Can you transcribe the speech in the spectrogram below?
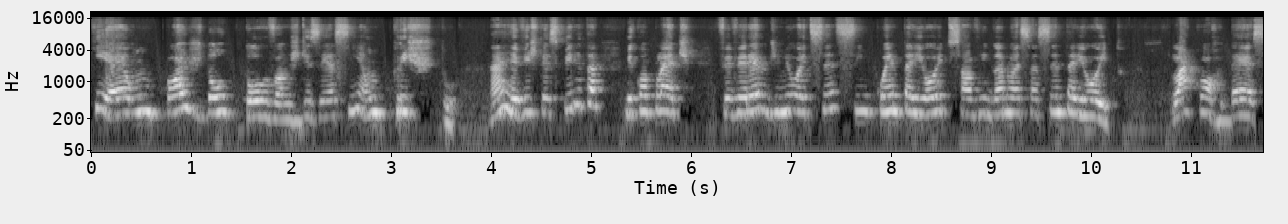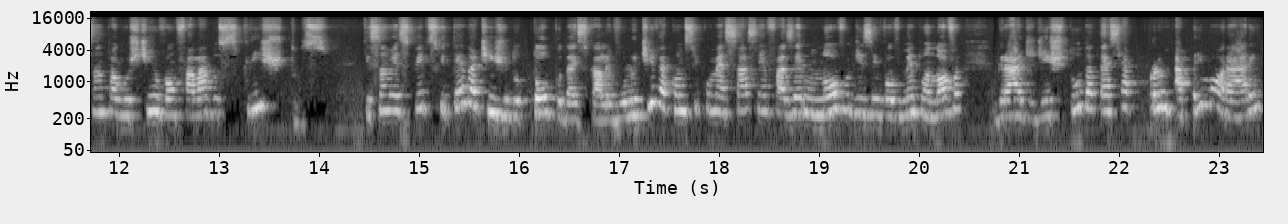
que é um pós-doutor, vamos dizer assim, é um Cristo né? Revista Espírita, me complete, fevereiro de 1858, salvo engano, é 68. Lacordé, Santo Agostinho vão falar dos Cristos, que são espíritos que, tendo atingido o topo da escala evolutiva, é como se começassem a fazer um novo desenvolvimento, uma nova grade de estudo, até se aprimorarem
